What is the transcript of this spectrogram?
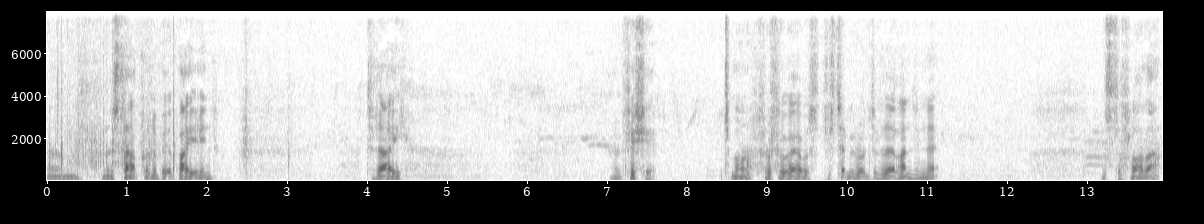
um, and start putting a bit of bait in today and fish it tomorrow for a few hours. Just take my rods over there, landing net, and stuff like that.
